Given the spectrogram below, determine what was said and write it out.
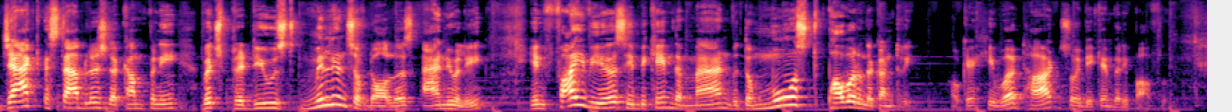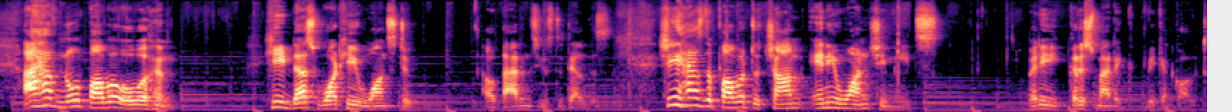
Jack established a company which produced millions of dollars annually. In five years, he became the man with the most power in the country. Okay, he worked hard, so he became very powerful. I have no power over him. He does what he wants to. Our parents used to tell this. She has the power to charm anyone she meets. Very charismatic, we can call it.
